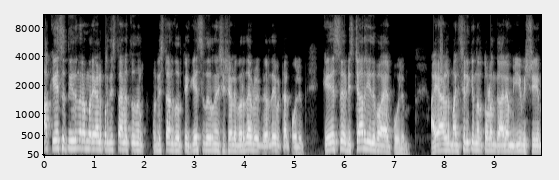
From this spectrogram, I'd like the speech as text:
ആ കേസ് തീരുന്നിടം വരെ അയാൾ പ്രതിസ്ഥാനത്ത് പ്രതിസ്ഥാനത്ത് നിർത്തി. കേസ് തീർന്നതിന് ശേഷം അയാൾ വെറുതെ വെറുതെ വിട്ടാൽ പോലും കേസ് ഡിസ്ചാർജ് ചെയ്ത് പോയാൽ പോലും അയാൾ മത്സരിക്കുന്നിടത്തോളം കാലം ഈ വിഷയം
